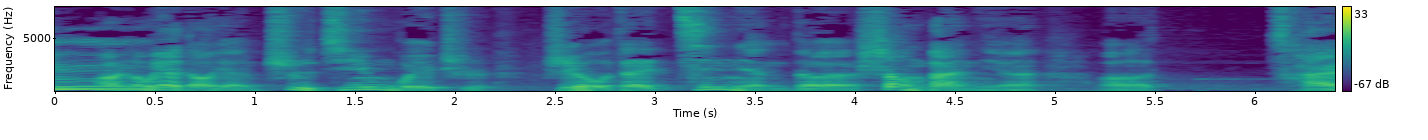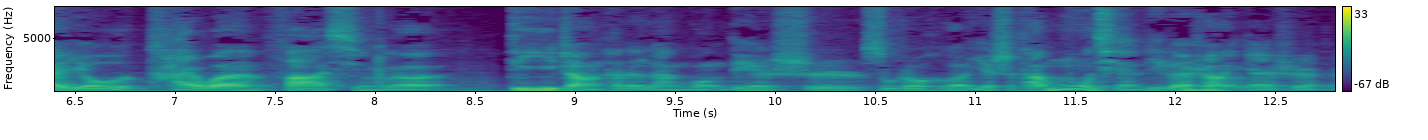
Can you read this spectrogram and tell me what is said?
嗯而娄烨导演至今为止只有在今年的上半年，呃，才由台湾发行了第一张他的蓝光碟是《苏州河》，也是他目前理论上应该是，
